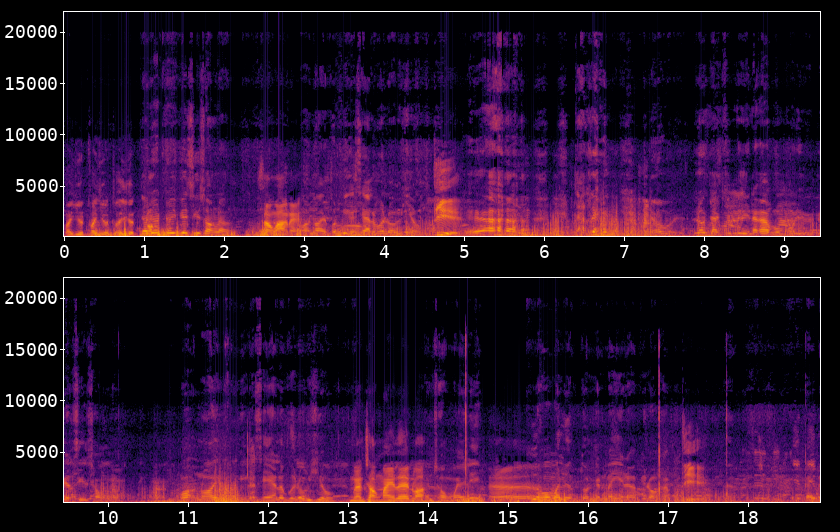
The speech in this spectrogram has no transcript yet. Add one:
พอหยุดพอหยุดพอหยุดเดี๋ยวเดี๋ยวเดี๋ยวเปลี่ยนสีสองแล้วสั่งวางไหนพอหน่อยคนมีกระแสแล้วเพิ่นลงเขียวที่เอ้ยจัดเลยเดี๋ยวเริ่มจากคลิปนี้นะครับผมผมจะเปลี่ยนสีช่องครับเพราะน้อยคนมีกระแสแล้วเพิ่นลงเขียวเหมือนช่องไม่เล่นวะมันช่องใหม่เลยเออคือเฮามาเริ่มต้นกันใหม่นะครับพี่น้องครับที่ไก่ไป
